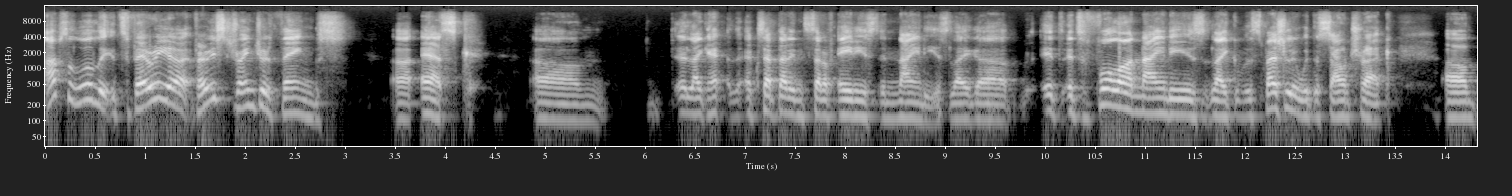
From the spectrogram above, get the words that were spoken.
Absolutely, it's very uh, very Stranger Things uh, esque, um, like except that instead of 80s and 90s, like uh, it's it's full on 90s, like especially with the soundtrack. Um,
